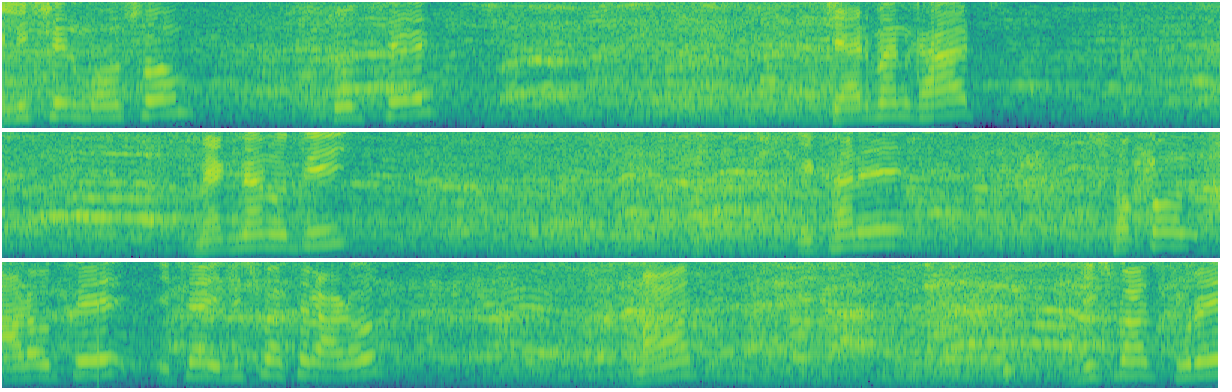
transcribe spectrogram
ইলিশের মৌসুম চলছে চেয়ারম্যান ঘাট, মেঘনা নদী। এখানে সকল আড়তে, এটা ইলিশ মাছের আড়ত, মাছ। ইলিশ মাছ ধরে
